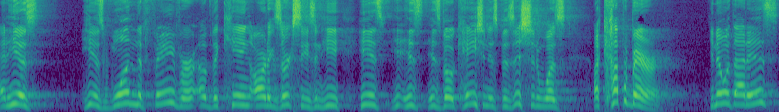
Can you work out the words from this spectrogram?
and he has, he has won the favor of the king Artaxerxes, and he, he is, his, his vocation, his position was a cupbearer. You know what that is?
